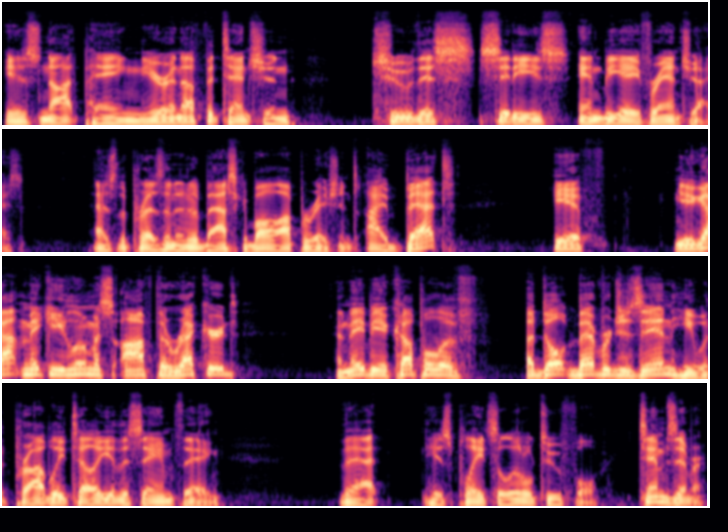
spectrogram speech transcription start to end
is not paying near enough attention to this city's NBA franchise as the president of basketball operations. I bet if you got Mickey Loomis off the record and maybe a couple of adult beverages in, he would probably tell you the same thing that his plate's a little too full. Tim Zimmer.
